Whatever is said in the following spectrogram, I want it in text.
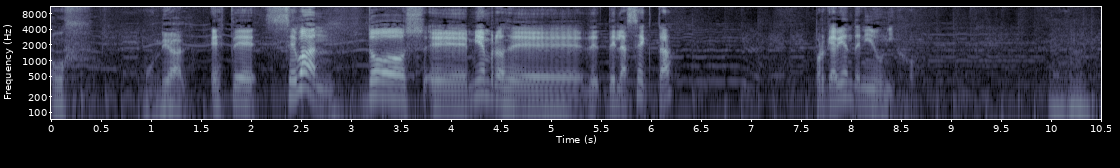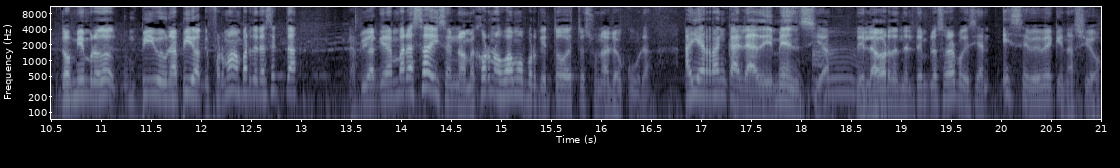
Uf, mundial. este, se van dos eh, miembros de, de- de la secta porque habían tenido un hijo. Dos miembros, un pibe y una piba que formaban parte de la secta. La piba queda embarazada y dicen, no, mejor nos vamos porque todo esto es una locura. Ahí arranca la demencia Ah. de la Orden del Templo Solar porque decían, ese bebé que nació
